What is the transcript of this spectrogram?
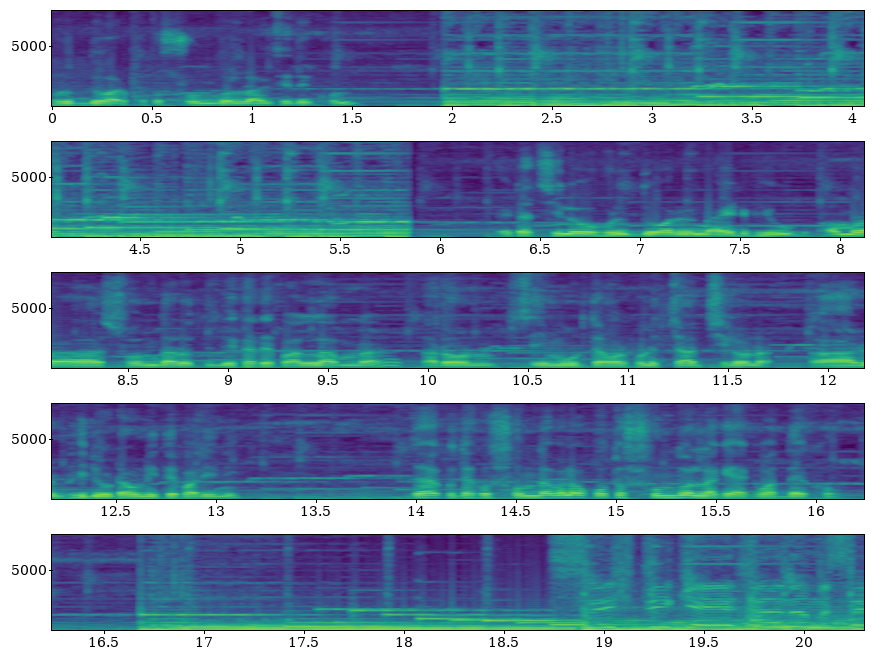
হরিদ্বার কত সুন্দর লাগছে দেখুন এটা ছিল হরিদ্বারের নাইট ভিউ আমরা সন্ধ্যারতি দেখাতে পারলাম না, কারণ সেই মুহূর্তে আমার ফোনে চার্জ ছিল না, আর ভিডিওটাও নিতে পারিনি। যাই হোক, দেখো, সন্ধ্যাবেলাও কত সুন্দর লাগে, একবার দেখো। সৃষ্টিকে জন্ম সে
